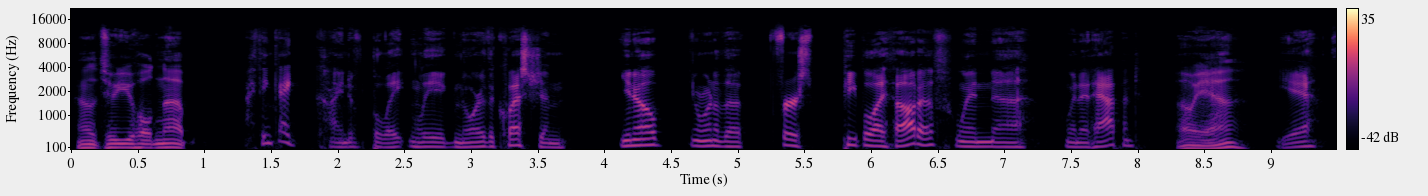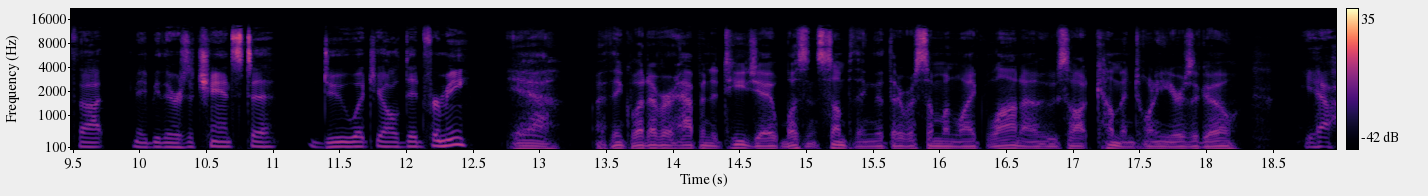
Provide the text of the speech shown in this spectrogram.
How the two you holding up? I think I kind of blatantly ignore the question. You know, you're one of the first people I thought of when uh, when it happened. Oh, yeah? Yeah, thought maybe there's a chance to do what y'all did for me. Yeah. I think whatever happened to TJ wasn't something that there was someone like Lana who saw it coming 20 years ago. Yeah,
